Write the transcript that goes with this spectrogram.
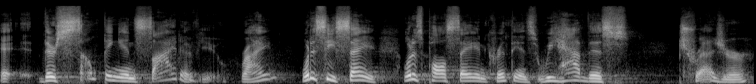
eh, there's something inside of you, right? What does he say? What does Paul say in Corinthians? We have this treasure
